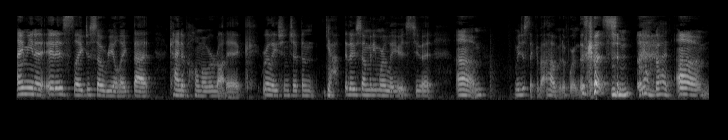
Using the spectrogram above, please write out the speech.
I mean, it, it is like just so real, like that kind of homoerotic relationship, and Yeah. there's so many more layers to it. Um, let me just think about how I'm gonna form this question. Mhm. Yeah, go ahead. Um.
